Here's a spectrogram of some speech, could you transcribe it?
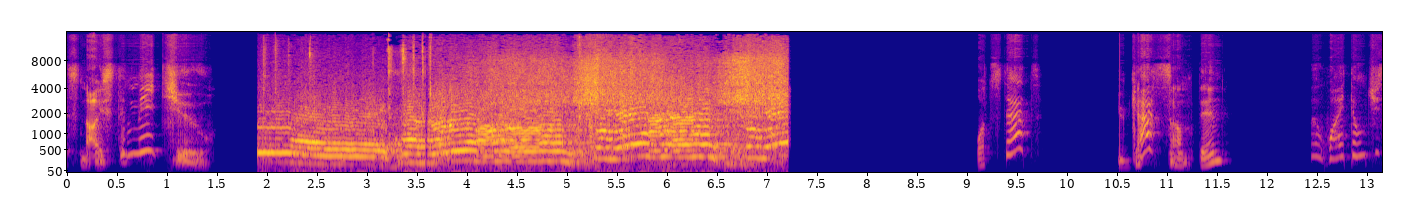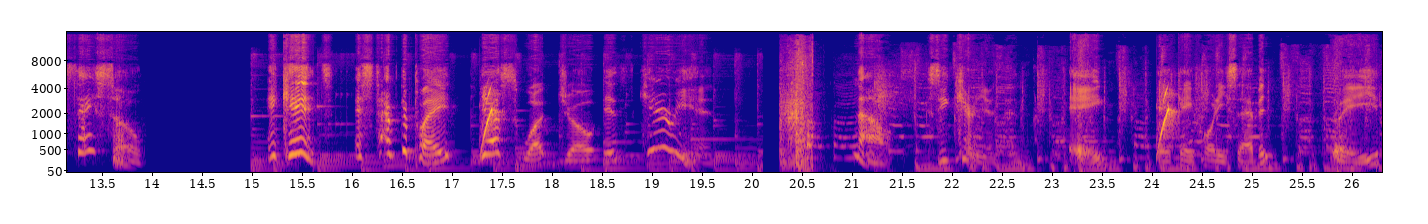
It's nice to meet you. What's that? You got something? Well, why don't you say so? Hey kids, it's time to play Guess What Joe is Carrying. Now, is he carrying an A, AK-47, B,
